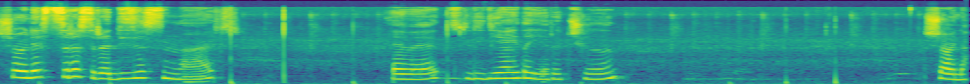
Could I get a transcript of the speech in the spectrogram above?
Şöyle sıra sıra dizilsinler. Evet. Lidya'ya da yer açın. Şöyle.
